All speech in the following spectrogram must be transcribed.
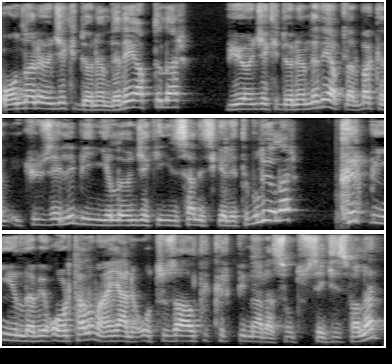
Ondan önceki dönemde de yaptılar. Bir önceki dönemde de yaptılar. Bakın 250 bin yıl önceki insan iskeleti buluyorlar. 40 bin yılda bir ortalama yani 36-40 bin arası 38 falan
